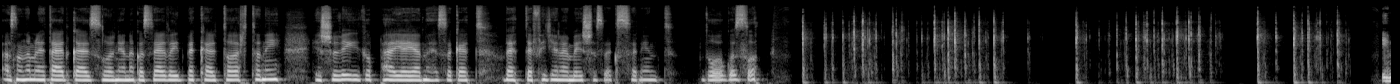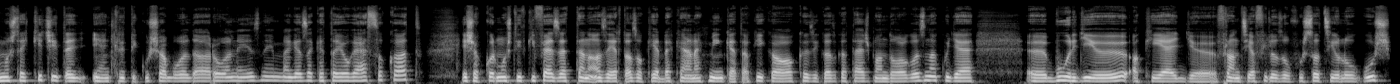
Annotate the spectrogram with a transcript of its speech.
azon nem lehet átgázolni, annak az elveit be kell tartani, és ő végig a pályáján ezeket vette figyelembe, és ezek szerint dolgozott. Én most egy kicsit egy ilyen kritikusabb oldalról nézném meg ezeket a jogászokat, és akkor most itt kifejezetten azért azok érdekelnek minket, akik a közigazgatásban dolgoznak. Ugye Bourdieu, aki egy francia filozófus, szociológus,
